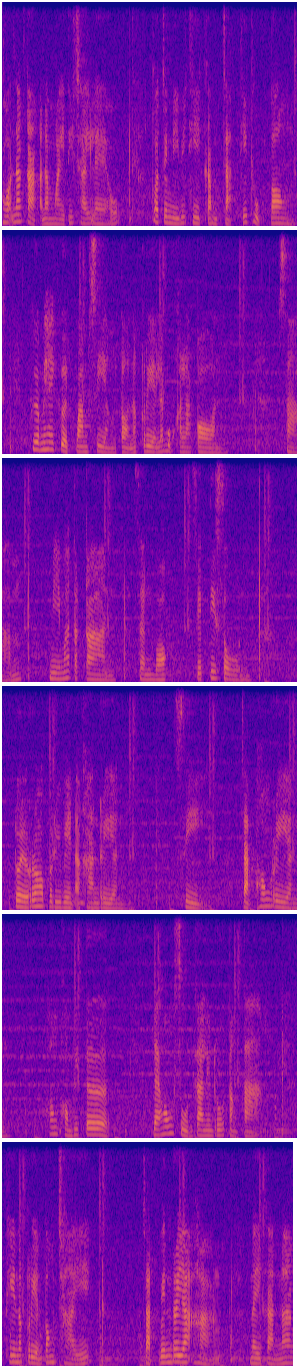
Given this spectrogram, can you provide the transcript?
พาะหน้ากากอนามัยที่ใช้แล้ว ก็จะมีวิธีกำจัดที่ถูกต้อง พื่อไม่ให้เกิดความเสี่ยงต่อนักเรียนและบุคลากร 3. มีมาตรการแซนบ็อกซ์เซฟตี้โซนโดยรอบบริเวณอาคารเรียน 4. จัดห้องเรียน ห้องคอมพิวเตอร์ และห้องศูนย์การเรียนรู้ต่างๆ ที่นักเรียนต้องใช้ จัดเว้นระยะห่างในการนั่ง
